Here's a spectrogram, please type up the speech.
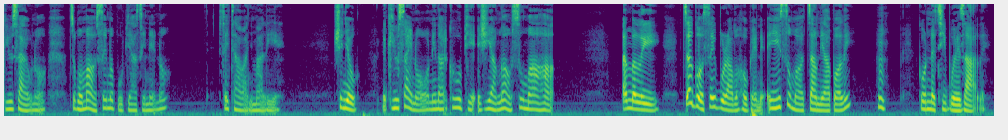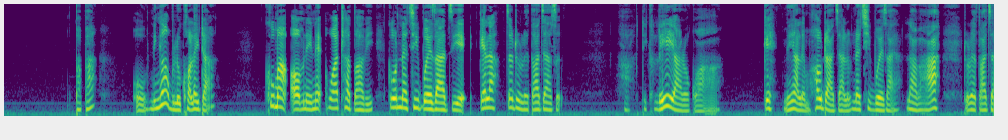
ကယူဆိုင်အောင်နော်ကျမမကိုစိတ်မပူပြစေနဲ့နော်စိတ်ချပါညီမလေးရဲ့ရှင်ညိုနကယူဆိုင်နော်နေနာတခုဖြစ်အကြီးကငါ့ကိုစူမဟာအမလီကျုပ်ကိုစိတ်ပူတာမဟုတ်ဘဲနဲ့အရေးစူမကြောင်နေရပေါ့လေဟွန်းကိုနှစ်ချီပွဲစားလေဘာဘာ အိုနင်ငါ့ဘလို့ခေါ်လိုက်တာခုမှအော်မနေနဲ့ဟွာထွက်သွားပြီကိုနှစ်ချီပွဲစားကြီးရဲ့ကဲလားကျုပ်တို့လည်းသွားကြစို့ဟာဒီကလေးရတော့ကွာကဲမင်းကလည်းမဟုတ်တာကြလို့နှစ်ချီပွဲစားရလာပါတို့လည်းသွားကြ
